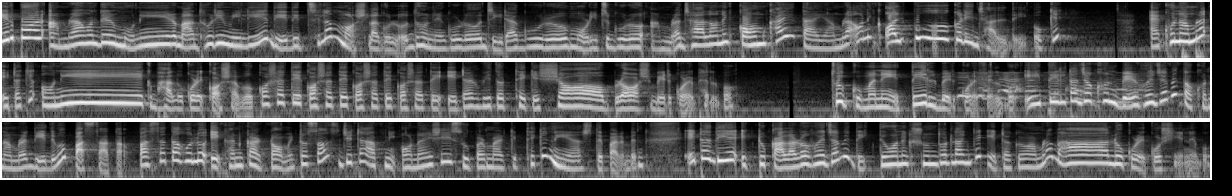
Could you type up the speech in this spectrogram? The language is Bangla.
এরপর আমরা আমাদের মনির মাধুরী মিলিয়ে দিয়ে দিচ্ছিলাম মশলাগুলো। ধনে গুঁড়ো, জিরা গুঁড়ো, মরিচ গুঁড়ো, আমরা ঝাল অনেক কম খাই, তাই আমরা অনেক অল্প করে ঝাল দিই, ওকে? এখন আমরা এটাকে অনেক ভালো করে কষাবো। কষাতে কষাতে কষাতে কষাতে এটার ভিতর থেকে সব রস বের করে ফেলব। থুকু মানে তেল বের করে ফেলব। এই তেলটা যখন বের হয়ে যাবে, তখন আমরা দিয়ে দেবো পাস্তাতা পাস্তাতা হলো এখানকার টমেটো সস, যেটা আপনি অনায়াসেই সুপার মার্কেট থেকে নিয়ে আসতে পারবেন। এটা দিয়ে একটু কালারও হয়ে যাবে, দেখতেও অনেক সুন্দর লাগবে, এটাকেও আমরা ভালো করে কষিয়ে নেব।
